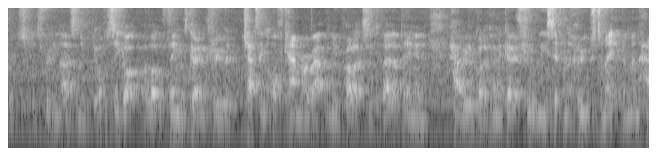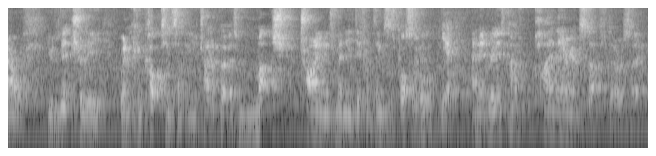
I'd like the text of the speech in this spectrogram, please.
which is really nice. And you've obviously got a lot of things going through, We're chatting off camera about the new products you're developing and how you've got to kind of go through all these different hoops to make them, and how you literally, when concocting something, you're trying to put as much, trying as many different things as possible. yeah. And it really is kind of pioneering stuff, dare I say.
